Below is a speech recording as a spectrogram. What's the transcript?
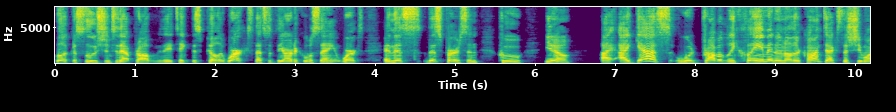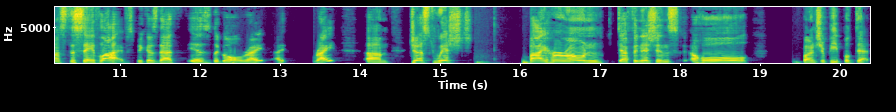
look, a solution to that problem. They take this pill. It works. That's what the article was saying. It works. And this this person who, you know, I, I guess would probably claim in another context that she wants to save lives because that is the goal, right? I, right? Um, just wished by her own definitions a whole bunch of people dead.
